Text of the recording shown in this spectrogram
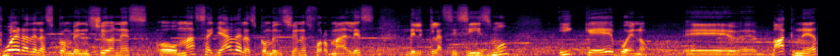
fuera de las convenciones o más allá de las convenciones formales del clasicismo y que, bueno, eh, Wagner,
